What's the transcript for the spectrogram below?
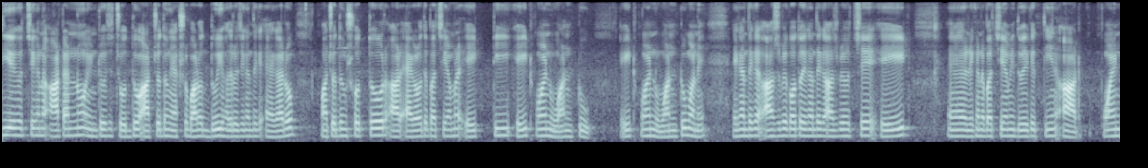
দিয়ে হচ্ছে এখানে আটান্ন ইন্টু হচ্ছে চোদ্দ, আট চোদ্দ একশো বারো, দুই হাজার হচ্ছে এখান থেকে এগারো, পাঁচ চোদ্দ সত্তর, আর এগারোতে পাচ্ছি আমরা eighty eight point one two eight point one two মানে এখান থেকে আসবে কত? এখান থেকে আসবে হচ্ছে এইট এখানে পাচ্ছি আমি দুই একে তিন আট পয়েন্ট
